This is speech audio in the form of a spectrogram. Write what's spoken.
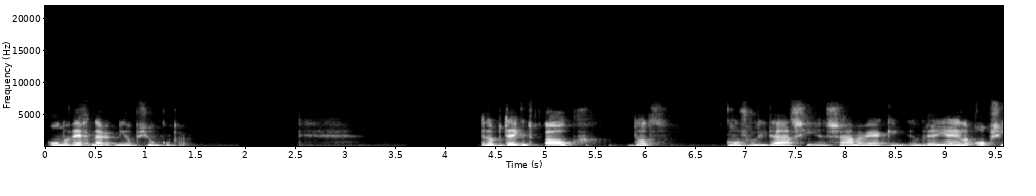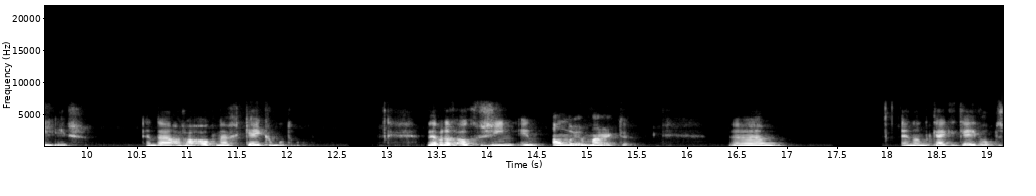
onderweg naar het nieuwe pensioencontract. En dat betekent ook dat consolidatie en samenwerking een reële optie is. En daar zal ook naar gekeken moeten worden. We hebben dat ook gezien in andere markten. Um, en dan kijk ik even op de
